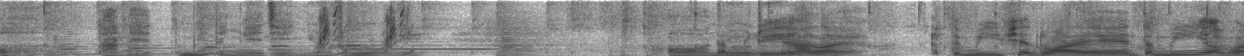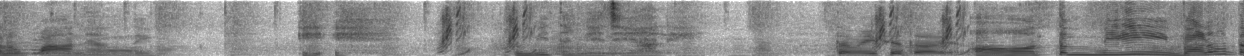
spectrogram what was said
အော်ဒါနဲ့သမီးတငယ်ချင်းညိုတို့ကိုလေအော်ညိုတို့ကလေသမီးဖြစ်သွားတယ်သမီးကဘာလို့ပါနေလဲမသိဘူးအေးအေးသမီးတငယ်ချင်းကလေသမီးဖြစ်သွားပြီအော်သမီးဘာလို့သ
